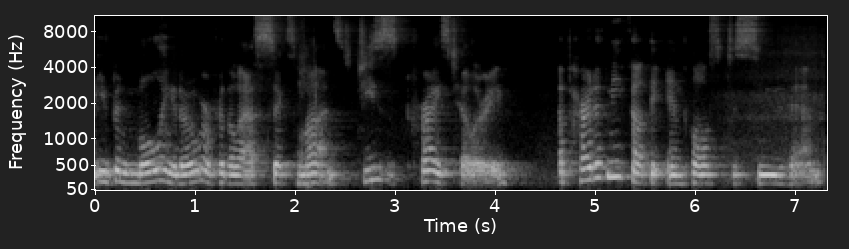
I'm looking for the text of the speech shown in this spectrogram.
But you've been mulling it over for the last six months. Jesus Christ, Hillary. A part of me felt the impulse to soothe him,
